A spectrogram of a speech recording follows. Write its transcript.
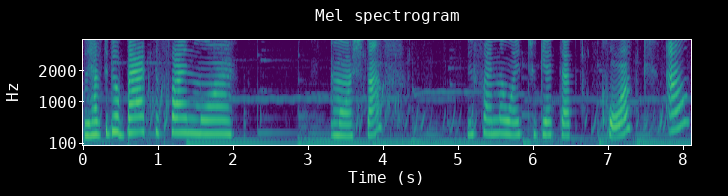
We have to go back to find more more stuff. We find a way to get that cork out.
